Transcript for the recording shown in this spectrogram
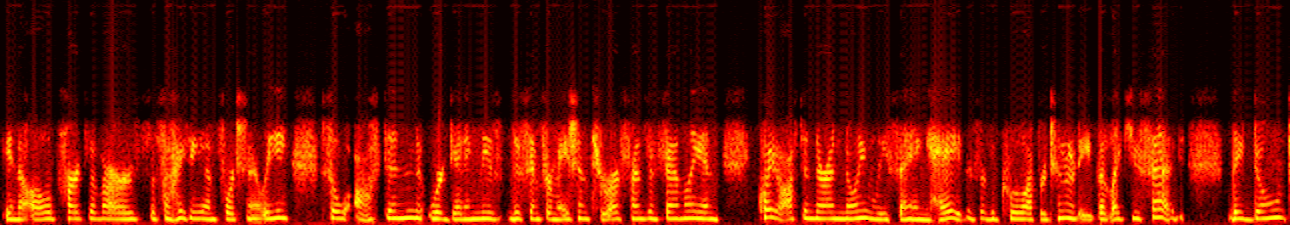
in all parts of our society, unfortunately. So often we're getting these, this information through our friends and family and quite often they're unknowingly saying, hey, this is a cool opportunity. But like you said, they don't,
